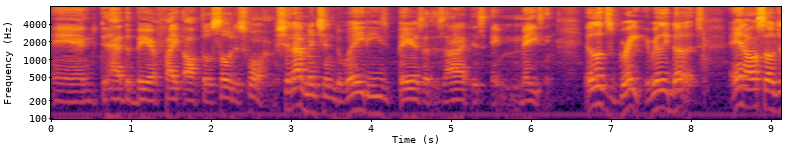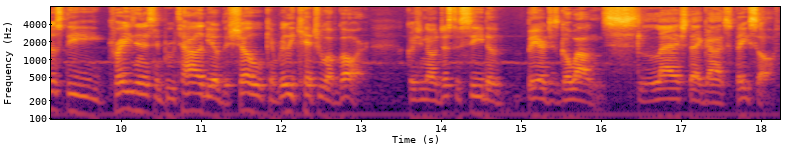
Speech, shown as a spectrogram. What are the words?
and to have the bear fight off those soldiers for him. Should I mention the way these bears are designed is amazing. It looks great, it really does. And also just the craziness and brutality of the show can really catch you off guard. Because, you know, just to see the bear just go out and slash that guy's face off,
